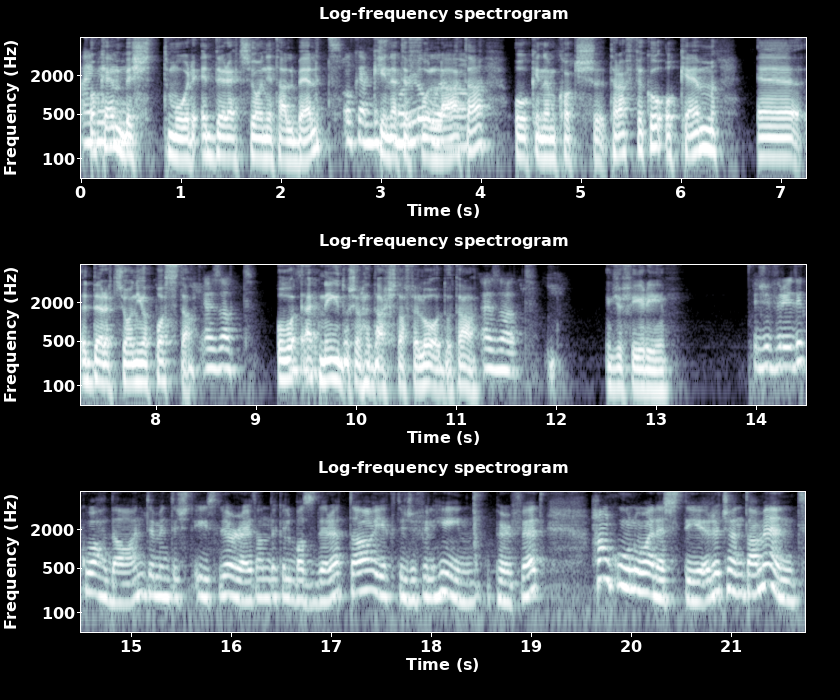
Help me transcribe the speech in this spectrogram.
I U kemm mean, biex tmur id-direzzjoni tal-belt U kemm biex kienet tmur lura. iffullata u kien hemm koċ traffiku u kemm eh, id-direzzjoni opposta. eżatt, U qed ngħidu xi l-ħdax ta' filgħodu ta' eżatt. jiġifieri Jiġifieri dik waħda, inti m'intix tqis li alright għandek il-bus diretta, jekk tiġi fil-ħin, perfett. Ħa nkunu onesti, reċentament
